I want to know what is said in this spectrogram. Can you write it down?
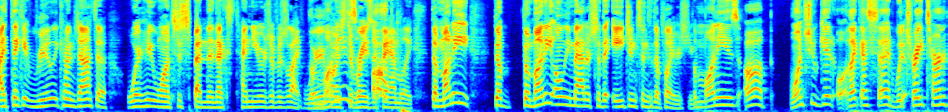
I think it really comes down to where he wants to spend the next ten years of his life, where he wants to is raise a family. The money, the the money only matters to the agents and to the players. The money is up. Once you get, like I said, with Trea Turner,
